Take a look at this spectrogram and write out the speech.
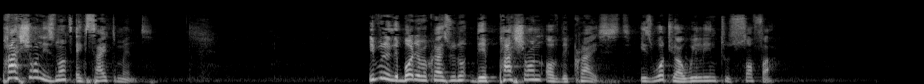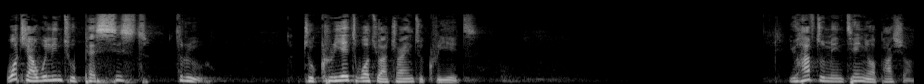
passion is not excitement. Even in the body of Christ, we know the passion of the Christ is what you are willing to suffer. What you are willing to persist through to create what you are trying to create. You have to maintain your passion.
